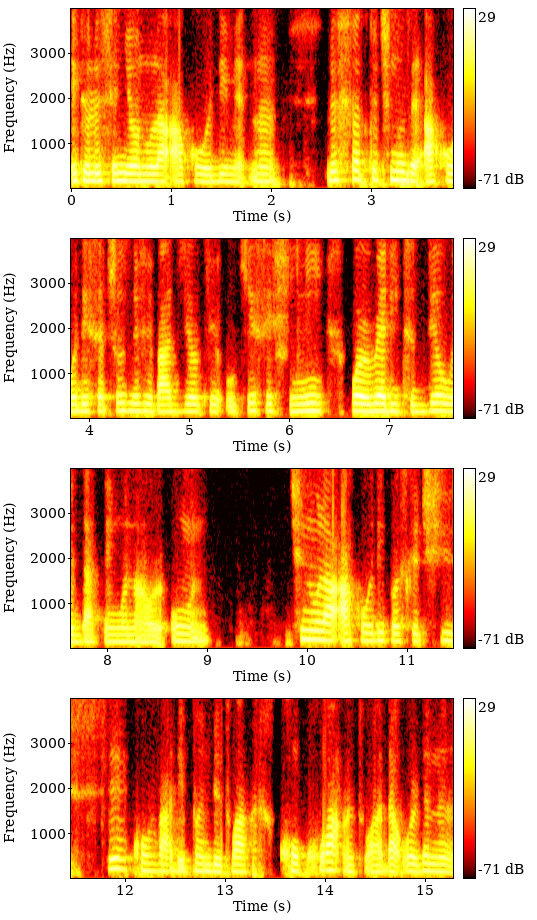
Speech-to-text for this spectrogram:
et que le Seigneur nous l'a accordé maintenant, le fait que tu nous aies accordé cette chose ne veut pas dire que, OK, c'est fini, we're ready to deal with that thing on our own. Tu nous l'as accordé parce que tu sais qu'on va dépendre de toi, qu'on croit en toi, that we're going to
